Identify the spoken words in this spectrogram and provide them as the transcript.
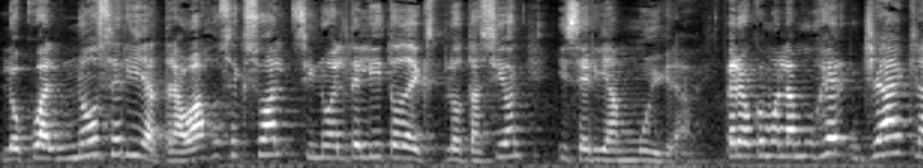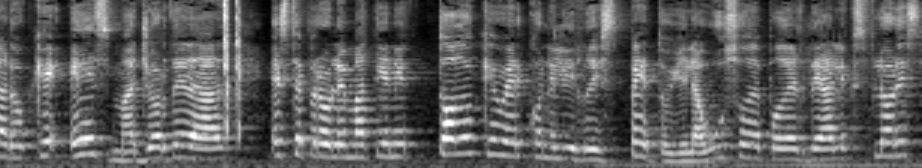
lo cual no sería trabajo sexual, sino el delito de explotación y sería muy grave. Pero como la mujer ya aclaró que es mayor de edad, este problema tiene todo que ver con el irrespeto y el abuso de poder de Alex Flores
